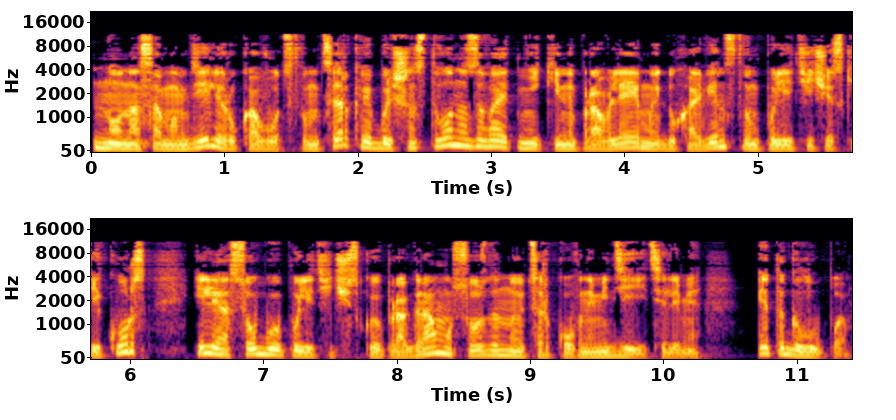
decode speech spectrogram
Но на самом деле руководством церкви большинство называет некий направляемый духовенством политический курс или особую политическую программу, созданную церковными деятелями. Это глупо.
